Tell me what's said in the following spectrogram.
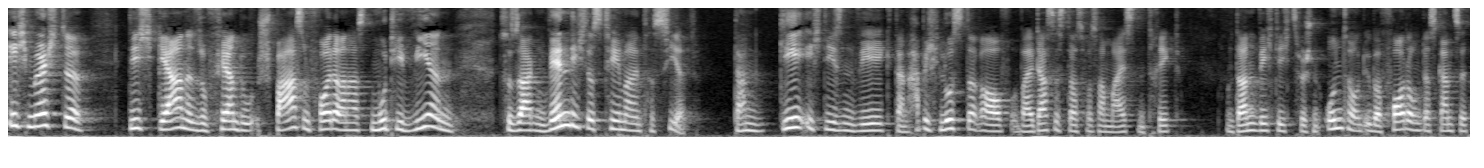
ich möchte dich gerne, sofern du Spaß und Freude daran hast, motivieren zu sagen, wenn dich das Thema interessiert, dann gehe ich diesen Weg, dann habe ich Lust darauf, weil das ist das, was am meisten trägt. Und dann wichtig, zwischen Unter- und Überforderung das Ganze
